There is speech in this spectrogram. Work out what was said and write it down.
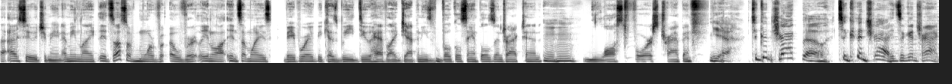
I see what you mean. I mean, like it's also more overtly in a lot in some ways vaporwave because we do have like Japanese vocal samples in track 10 mm-hmm. Lost Forest trapping. Yeah, it's a good track though. It's a good track. It's a good track.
